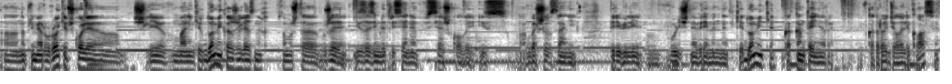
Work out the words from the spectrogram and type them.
э, например, уроки в школе э, шли в маленьких домиках железных, потому что уже из-за землетрясения все школы из э, больших зданий перевели в уличные временные такие домики, как контейнеры, в которых делали классы.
